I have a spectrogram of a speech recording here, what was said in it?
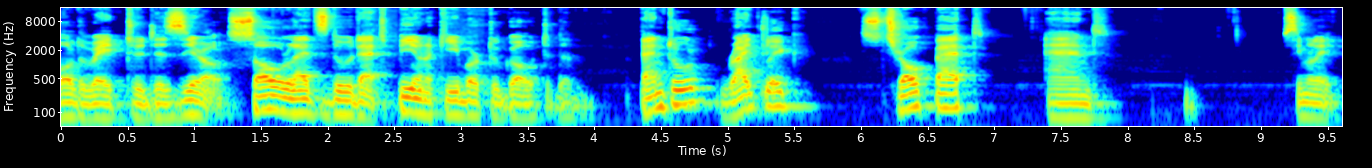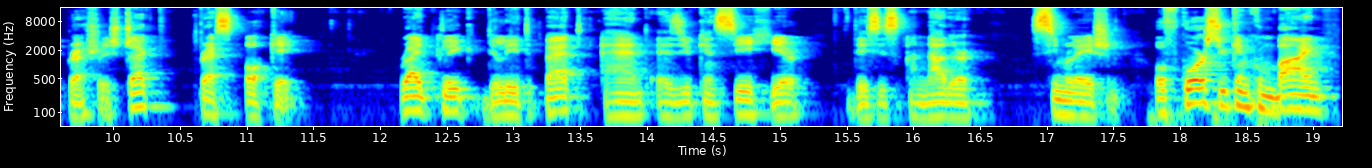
all the way to the zero. So let's do that. P on a keyboard to go to the pen tool, right click, stroke pad, and simulate pressure is checked, press OK. Right click, delete pad, and as you can see here, this is another simulation. Of course, you can combine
